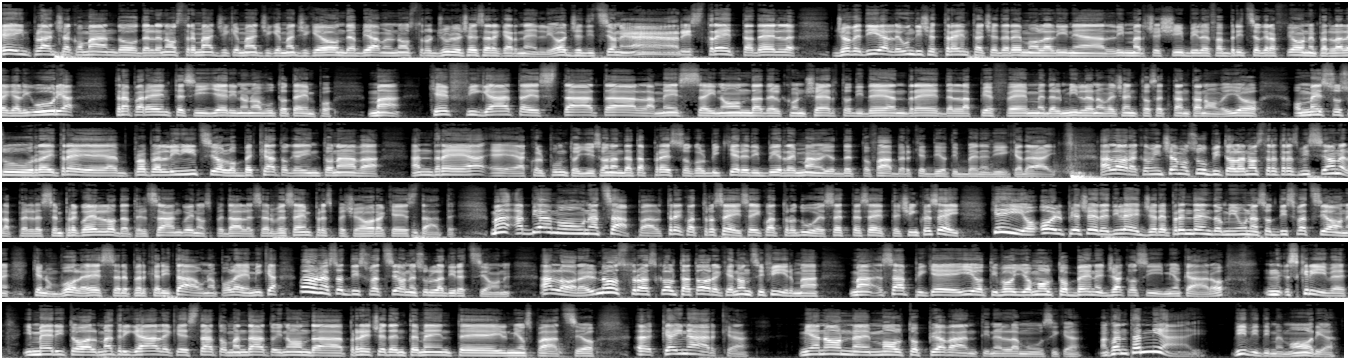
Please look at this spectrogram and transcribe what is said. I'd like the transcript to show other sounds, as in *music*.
e in plancia comando delle nostre magiche, magiche, magiche onde abbiamo il nostro Giulio Cesare Carnelli. Oggi edizione ah, ristretta del giovedì alle 11.30 cederemo la linea all'immarcescibile Fabrizio Graffione per la Lega Liguria. Tra parentesi, ieri non ho avuto tempo, ma che figata è stata la messa in onda del concerto di De André della PFM del 1979. Io ho messo su Rai 3 eh, proprio all'inizio, l'ho beccato che intonava Andrea e a quel punto gli sono andato appresso col bicchiere di birra in mano e gli ho detto Faber che Dio ti benedica, dai. Allora, cominciamo subito la nostra trasmissione, l'appello è sempre quello, date il sangue, in ospedale serve sempre, specie ora che è estate. Ma abbiamo una zappa al 346 642 7756 che io ho il piacere di leggere prendendomi una soddisfazione che non vuole essere per carità una polemica, ma una soddisfazione sulla direzione. Allora, il nostro ascoltatore ascoltatore che non si firma, ma sappi che io ti voglio molto bene già così, mio caro, mm, scrive in merito al madrigale che è stato mandato in onda precedentemente il mio spazio. Eh, Cainarca, mia nonna è molto più avanti nella musica. Ma quant'anni hai? Vivi di memoria.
